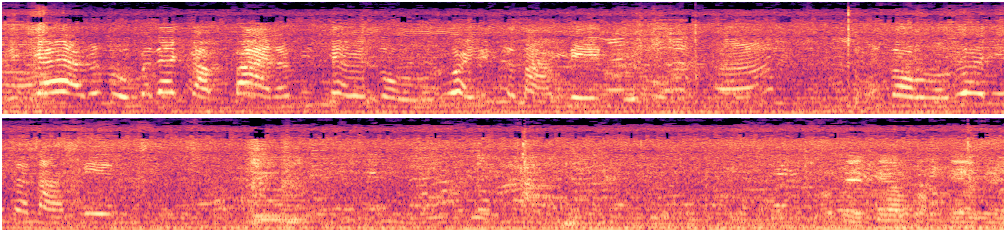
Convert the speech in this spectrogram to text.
พี่แก้วแล้วหนูไม่ได้กลับบ้านแล้วพี่แก้วไปส่งหนูด้วยที่สนามบินส่งหนูด้วยที่สนามบินโอเคแก้วสองแก้วเลย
